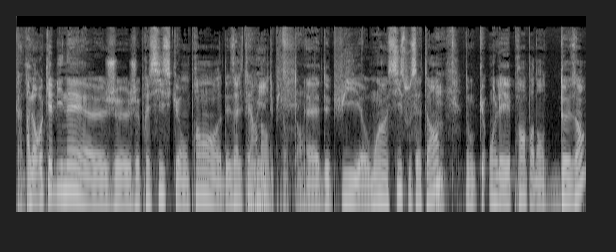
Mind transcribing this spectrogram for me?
Plein de... Alors au cabinet, euh, je, je, précise qu'on prend des alternants oui, depuis, longtemps. Euh, depuis au moins 6 ou 7 ans. Mmh. Donc on les prend pendant deux ans.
